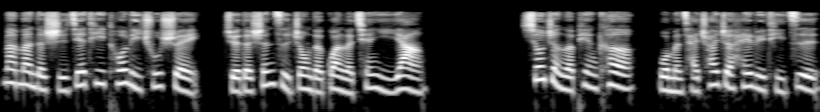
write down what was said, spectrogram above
慢慢的，石阶梯脱离出水，觉得身子重的灌了铅一样。休整了片刻，我们才揣着黑驴蹄子，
